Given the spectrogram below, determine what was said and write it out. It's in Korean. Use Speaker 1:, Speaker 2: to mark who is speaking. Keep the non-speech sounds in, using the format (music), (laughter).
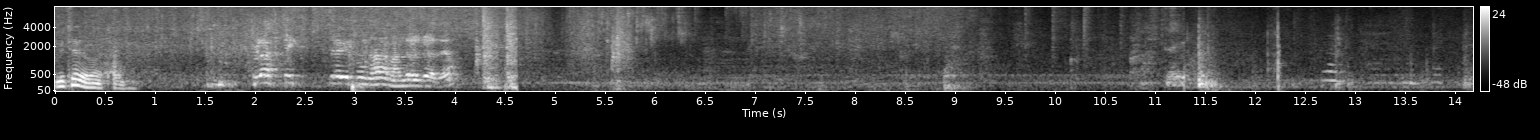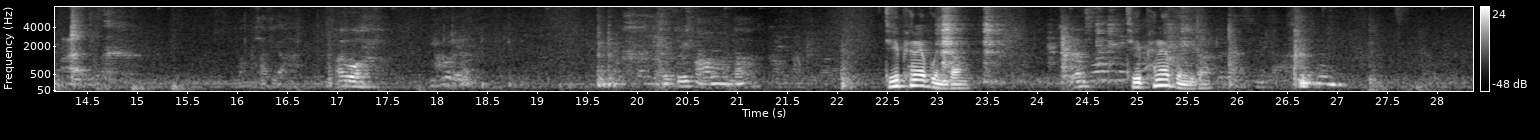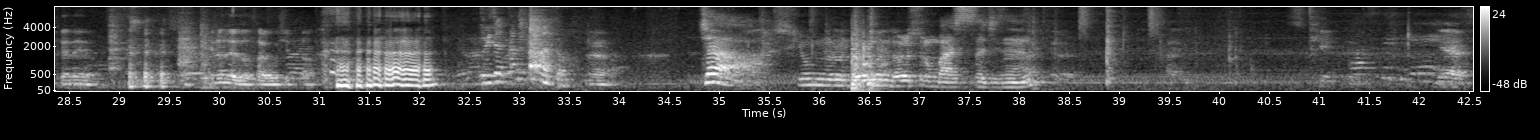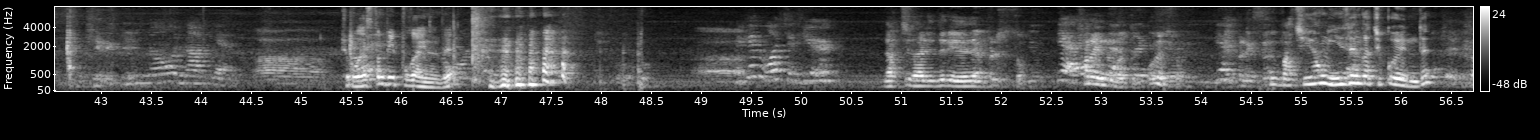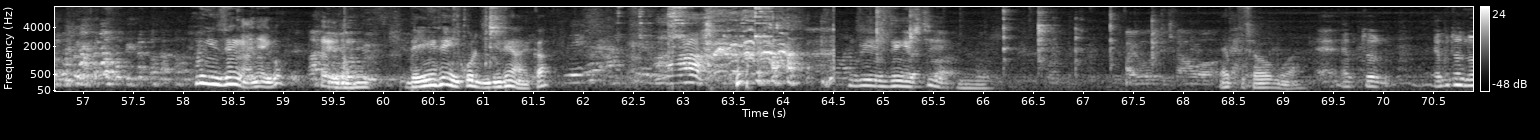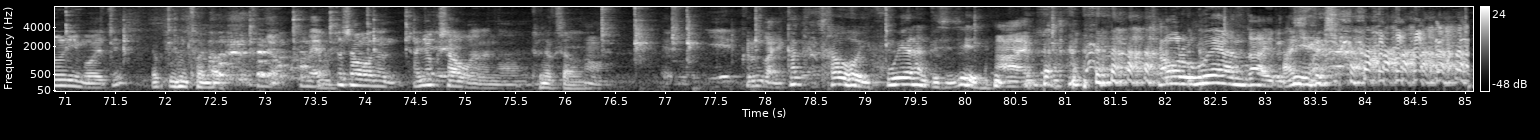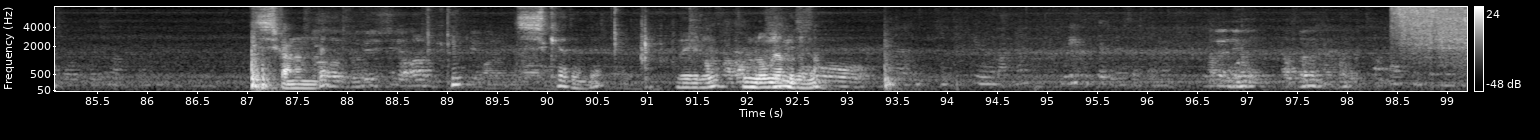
Speaker 1: 밑에 내려놓자.
Speaker 2: 플라스틱 쓰레기통도 하나 만들어줘야 돼요?
Speaker 3: 되게
Speaker 1: 편해 보인다. 되게 편해 보인다.
Speaker 4: 되네요. (laughs) 이런 데서 살고 싶다. (laughs)
Speaker 5: 의자 짱짱하죠?
Speaker 4: 네.
Speaker 2: 자, 식용유를 넣으면 넣을수록 맛있어지는
Speaker 4: 예, 스키 느낌.
Speaker 5: No, not yet.
Speaker 4: 아,
Speaker 2: 저 웨스턴 비프가 있는데. (laughs) 낙지 다리들이
Speaker 4: 넷플릭스.
Speaker 5: Yeah.
Speaker 2: 살아 있는
Speaker 5: that's
Speaker 2: 것들 꼬였어.
Speaker 5: Yeah.
Speaker 4: 넷플릭스?
Speaker 2: 마치 형 인생 같이 꼬여 있는데? (laughs) 형 인생 아니야 이거? 야, 이거.
Speaker 1: 내 인생 이 꼴 인생 아닐까?
Speaker 5: They were after.
Speaker 2: 아, (laughs) 우리 인생이었지.
Speaker 4: 샤워.
Speaker 1: 애프터 샤워 뭐야?
Speaker 2: 애프터 애프터 눈이 뭐였지?
Speaker 1: 애프터는 저녁
Speaker 2: 저녁. 그럼 애프터 샤워는 저녁 샤워는 나.
Speaker 1: 저녁 샤워.
Speaker 2: 어. 그런 거 아닐까?
Speaker 1: 샤워 후에란 뜻이지?
Speaker 2: 아, 애프터 샤워를 후회한다 이런.
Speaker 1: 아니. (laughs) 시간 없는데? 시켜야 되는데?
Speaker 2: 왜 이래? 돈 너무 약해졌나?
Speaker 1: 오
